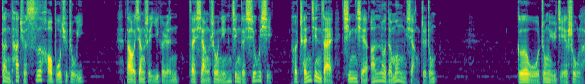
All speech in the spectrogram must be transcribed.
但他却丝毫不去注意，倒像是一个人在享受宁静的休息和沉浸在清闲安乐的梦想之中。歌舞终于结束了，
